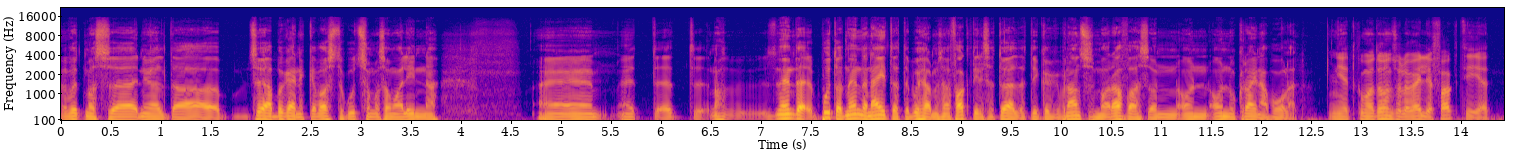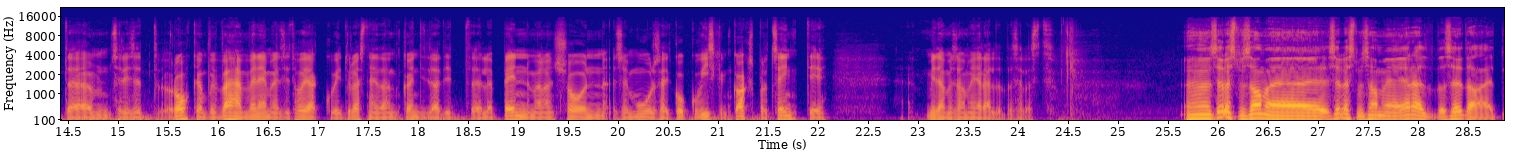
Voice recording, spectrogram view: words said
võtmas nii-öelda sõjapõgenikke vastu, kutsumas oma linna et, et noh, nende, puhtalt nende näitajate põhjal me saame faktiliselt öelda, et ikkagi Prantsusmaa rahvas on, on, on Ukraina poolel. nii et kui ma toon sulle välja fakti, et äh, sellised rohkem või vähem venemeelseid hoiakuid üles näidanud kandidaadid Le Pen, Mélenchon, Zemmour said kokku viiskümmend kaks protsenti, mida me saame järeldada sellest? Äh, sellest me saame, sellest me saame järeldada seda, et,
